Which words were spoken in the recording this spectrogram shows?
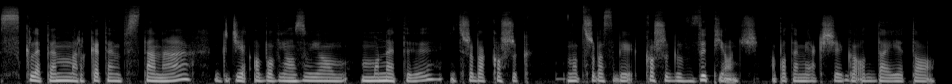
sklepem, marketem w Stanach, gdzie obowiązują monety i trzeba koszyk, no trzeba sobie koszyk wypiąć, a potem jak się go oddaje, to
